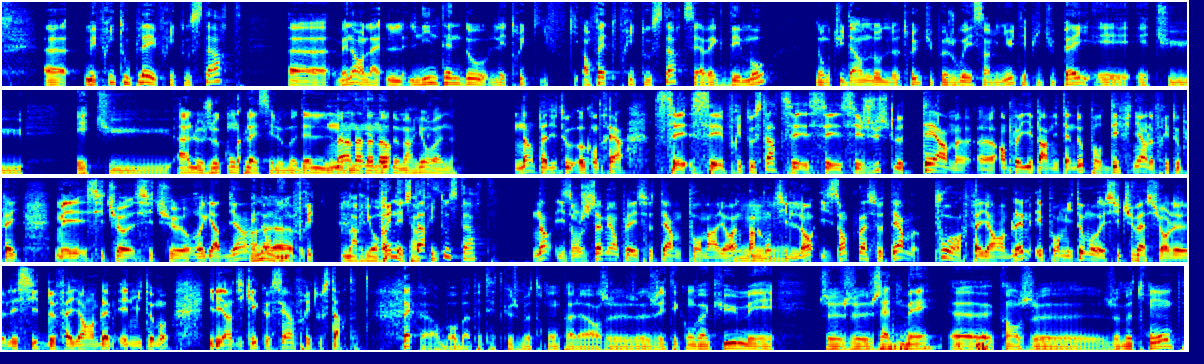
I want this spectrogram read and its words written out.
Euh, mais free to play, free to start. Euh, mais non, la, Nintendo, les trucs qui, qui, en fait, free to start, c'est avec démo. Donc tu downloads le truc, tu peux jouer 5 minutes et puis tu payes et, et tu et tu as le jeu complet. C'est le modèle de Nintendo de Mario Run. Non, pas du tout. Au contraire, c'est free to start, c'est juste le terme euh, employé par Nintendo pour définir le free to play. Mais si tu si tu regardes bien, euh, Mario Run est un free to start. Non, ils ont jamais employé ce terme pour Mario Run. Par hmm. contre, ils, ils, emploient ce terme pour Fire Emblem et pour Mitomo. Et si tu vas sur les sites de Fire Emblem et de Mitomo, il est indiqué que c'est un free to start. D'accord. Bon, bah peut-être que je me trompe. Alors, j'ai été convaincu, mais je j'admets euh, quand je je me trompe.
